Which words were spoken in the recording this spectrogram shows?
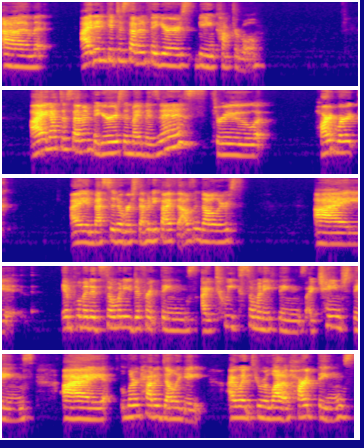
Um, I didn't get to seven figures being comfortable. I got to seven figures in my business through hard work. I invested over $75,000. I implemented so many different things. I tweaked so many things. I changed things. I learned how to delegate. I went through a lot of hard things.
